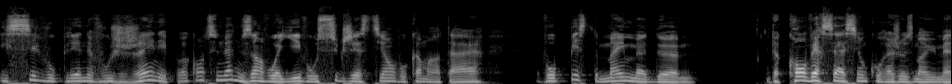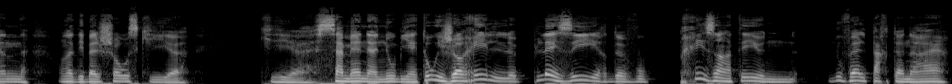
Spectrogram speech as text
Et s'il vous plaît, ne vous gênez pas. Continuez à nous envoyer vos suggestions, vos commentaires, vos pistes même de, de conversation courageusement humaine. On a des belles choses qui, euh, qui euh, s'amène à nous bientôt et j'aurai le plaisir de vous présenter une nouvelle partenaire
